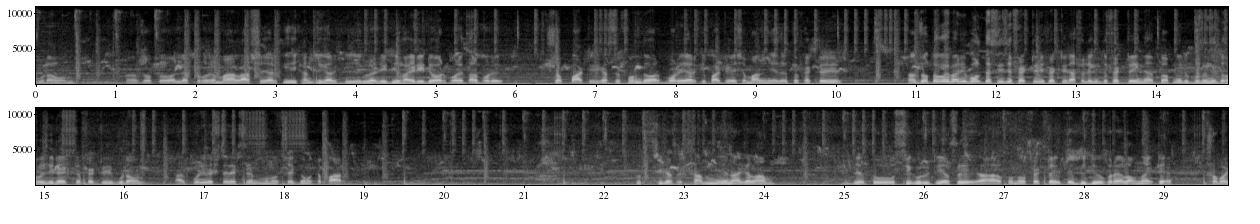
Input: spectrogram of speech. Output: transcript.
গোডাউন যত ল্যাপটপের মাল আসে আর কি, এখান থেকে আর কি এগুলো রেডি হয় রেডি হওয়ার পরে তারপরে সব পার্টির কাছে ফোন দেওয়ার পরে আর কি পার্টি এসে মাল নিয়ে যায় তো ফ্যাক্টরির যত কয়বারই বলতেছি যে ফ্যাক্টরি ফ্যাক্টরি আসলে কিন্তু ফ্যাক্টরি না, তো আপনি বুঝে নিতে হবে যে এটা একটা ফ্যাক্টরি গোডাউন। আর পরিবেশটা দেখছেন, মনে হচ্ছে একদম একটা পার্ক। তো ঠিক আছে, সামনে না গেলাম। যেহেতু সিকিউরিটি আছে কোনো ফ্যাক্টরিতে ভিডিও করে এলাও না এটা সবাই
